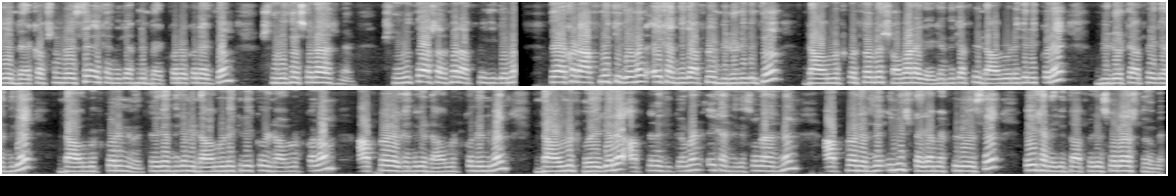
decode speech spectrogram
এই যে ব্যাক অপশন রয়েছে, এখান থেকে আপনি ব্যাক করে করে একদম শুরুতে চলে আসবেন। শুরুতে আসার পর আপনি কি করবেন? তো এখন আপনি কি করবেন? এখান থেকে আপনার ভিডিওটি কিন্তু ডাউনলোড করতে হবে। সবার আগে এখান থেকে আপনি ডাউনলোডে ক্লিক করে ভিডিওটি আপনি এখান থেকে ডাউনলোড করে নেবেন। তো এখান থেকে আমি ডাউনলোডে ক্লিক করে ডাউনলোড করলাম। আপনারা এখান থেকে ডাউনলোড করে নেবেন। ডাউনলোড হয়ে গেলে আপনারা কি করবেন? এখান থেকে চলে আসবেন। আপনাদের যে ইনস্টাগ্রাম অ্যাপটি রয়েছে এইখানে কিন্তু আপনাকে চলে আসতে হবে।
